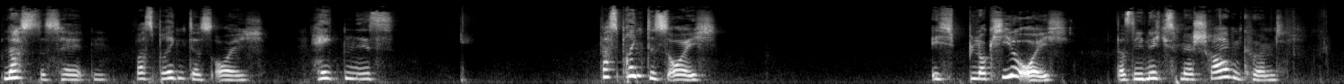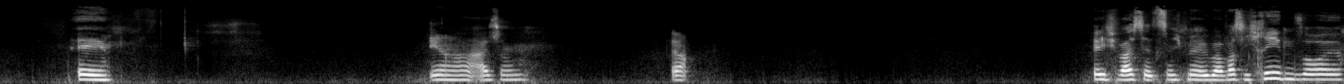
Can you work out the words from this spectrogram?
Lasst es haten. Was bringt es euch? Haten ist. Was bringt es euch? Ich blockiere euch, dass ihr nichts mehr schreiben könnt. Ey. Ja, also. Ja. Ich weiß jetzt nicht mehr, über was ich reden soll.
